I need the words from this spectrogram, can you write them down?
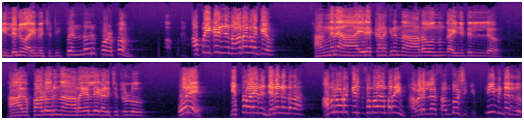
വില്ലനും ആയി വെച്ചിട്ട് ഇപ്പൊ എന്താ ഒരു കുഴപ്പം? അപ്പൊ ഈ കഴിഞ്ഞ നാടകങ്ങളൊക്കെയോ? അങ്ങനെ ആയിരക്കണക്കിന് നാടകമൊന്നും കഴിഞ്ഞിട്ടില്ലല്ലോ. ആകപ്പാടെ ഒരു നാടകല്ലേ കളിച്ചിട്ടുള്ളൂ. പോരെ എത്ര ആയിരം ജനം കണ്ടതാ? അവരോടൊക്കെ എന്ത് സമാധാനം പറയും? അവരെല്ലാം സന്തോഷിക്കും. നീ മിണ്ടരുത്.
